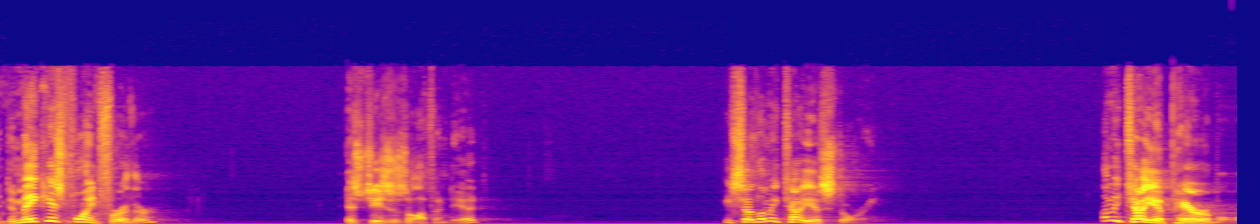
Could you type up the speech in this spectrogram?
And to make his point further, as Jesus often did, he said, Let me tell you a story. Let me tell you a parable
